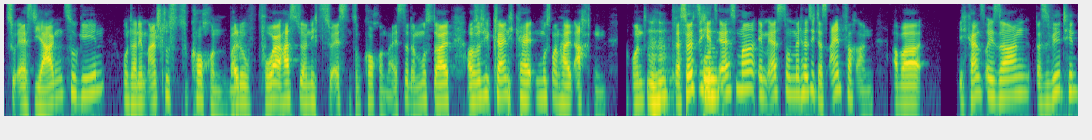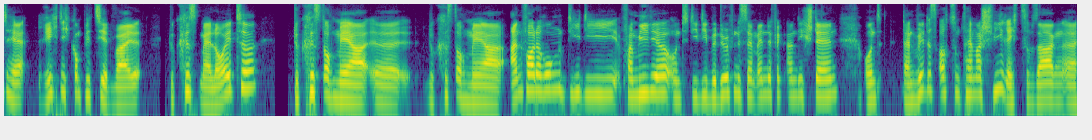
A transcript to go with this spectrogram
zuerst jagen zu gehen und dann im Anschluss zu kochen, weil du vorher hast du ja nichts zu essen zum Kochen, weißt du? Dann musst du halt, auf solche Kleinigkeiten muss man halt achten. Und mhm. das hört sich und jetzt erstmal, im ersten Moment hört sich das einfach an, aber ich kann es euch sagen, das wird hinterher richtig kompliziert, weil du kriegst mehr Leute, du kriegst auch mehr, äh, du kriegst auch mehr Anforderungen, die die Familie und die die Bedürfnisse im Endeffekt an dich stellen und dann wird es auch zum Teil mal schwierig zu sagen, äh,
